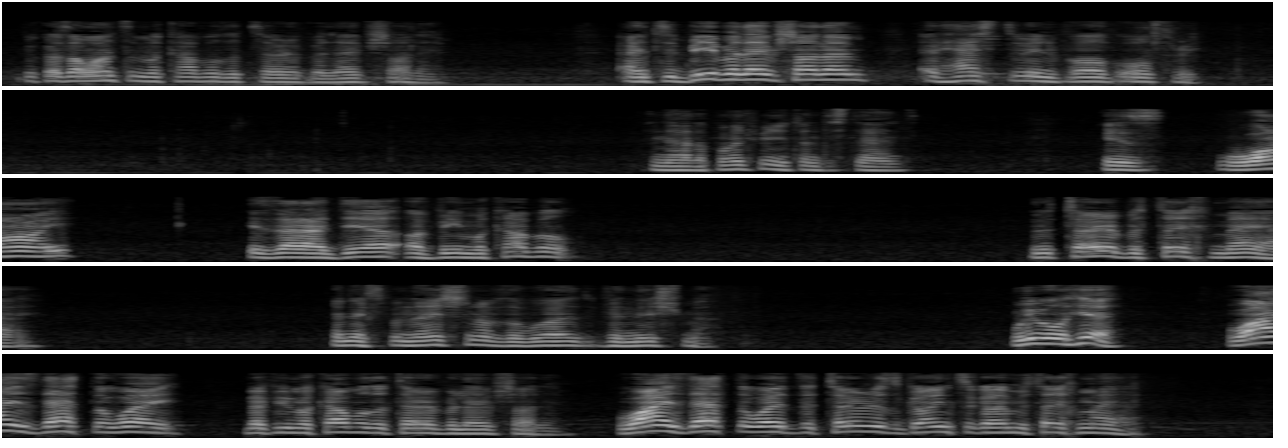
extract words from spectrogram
Because I want to makabel the Torah B'lev Shalom. And to be B'lev Shalom, it has to involve all three. Now the point we need to understand is why is that idea of being makabel the Torah b'teich mei an explanation of the word v'nishma. We will hear. Why is that the way that we the Torah b'lev shalim? Why is that the way the Torah is going to go b'teich mei?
